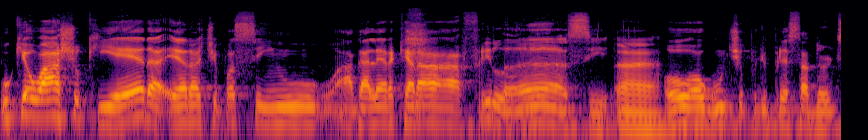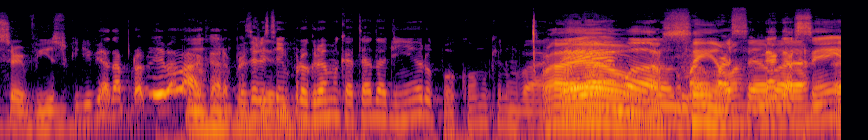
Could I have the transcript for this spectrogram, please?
O que eu acho que era, era tipo assim, o- a galera que era freelance, É. ou algum tipo de prestador de serviço que devia dar problema lá, Uhum. cara. Mas eles têm programa que até dá dinheiro, pô. Como que não vai? Ah, é, é, mano, senha. Marcelo, Mega é, senha, é,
